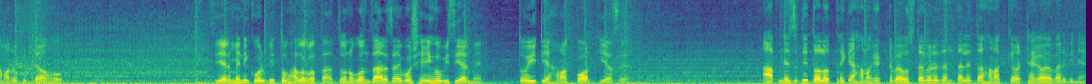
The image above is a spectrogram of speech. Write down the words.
আমার উপর দেওয়া হোক। চেয়ারম্যানই করবি তো ভালো কথা। জনগণ যার চাইব সেই হবি চেয়ারম্যান। তো ইটি হামাক কর কি আছে? আপনি যদি দলত থেকে আমাকে একটা ব্যবস্থা করে দেন তাহলে তো আমাকে কেউ আর ঠেকাবে পারবি না।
